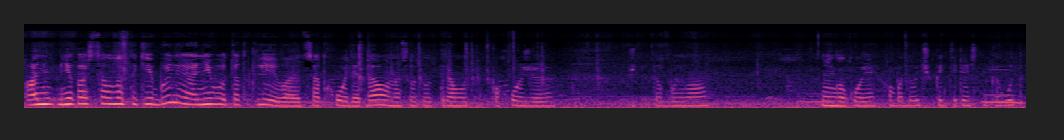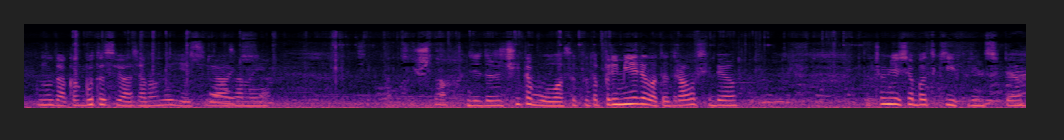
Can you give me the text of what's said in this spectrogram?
они, мне кажется, у нас такие были, они вот отклеиваются, отходят, да, у нас вот, вот прям вот похожее что-то было. Ну, какой ободочек интересный, как будто, ну да, как будто связан, он и есть связанный. Симпатично. Здесь даже чьи-то волосы кто-то примерил, отодрал себе. Причем здесь ободки, в принципе.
